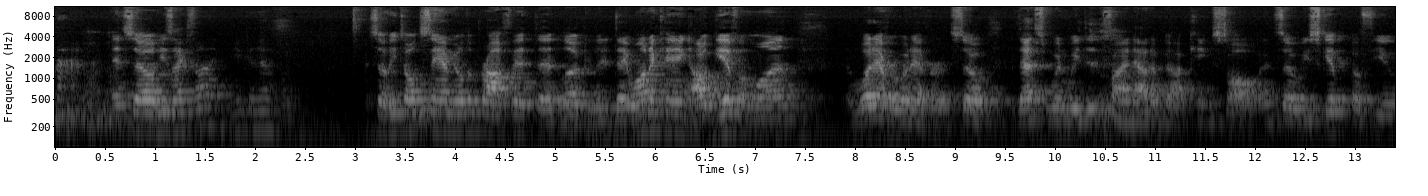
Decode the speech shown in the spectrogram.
and so he's like, fine, you can have one. So he told Samuel the prophet that, look, they want a king. I'll give them one, whatever, whatever. So that's when we did find out about King Saul. And so we skip a few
